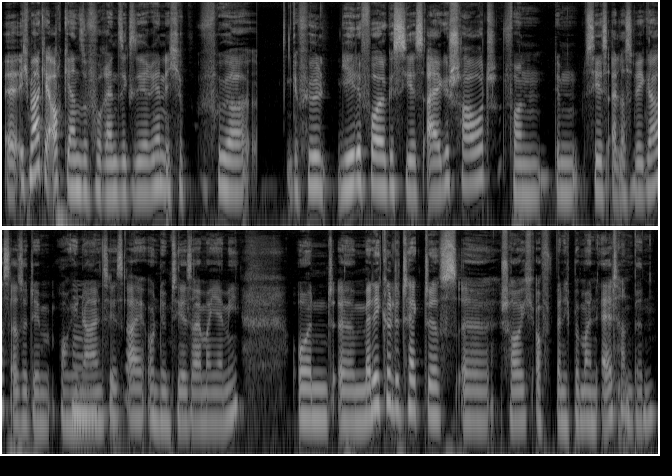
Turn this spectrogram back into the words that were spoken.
Äh, ich mag ja auch gern so Forensik-Serien. Ich habe früher gefühlt jede Folge CSI geschaut, von dem CSI Las Vegas, also dem originalen mhm. CSI und dem CSI Miami. Und äh, Medical Detectives äh, schaue ich oft, wenn ich bei meinen Eltern bin.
